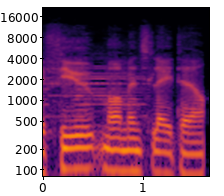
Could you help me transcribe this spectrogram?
A few moments later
